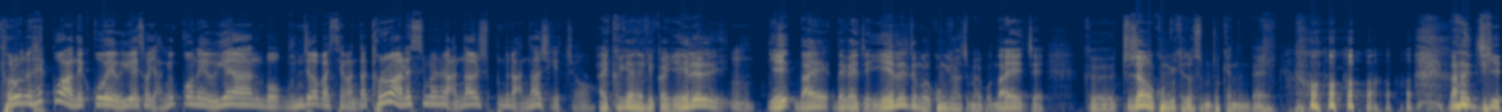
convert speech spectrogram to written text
결혼을 했고 안 했고에 의해서 양육권에 의한 뭐 문제가 발생한다. 결혼 안 했으면 안 낳으실 분들은 안 낳으시겠죠. 아니 그게 아니라 그러니까 예를 음. 예 나의 내가 이제 예를 든 걸 공격하지 말고 나의 이제 그 주장을 공격해줬으면 좋겠는데 나는 지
